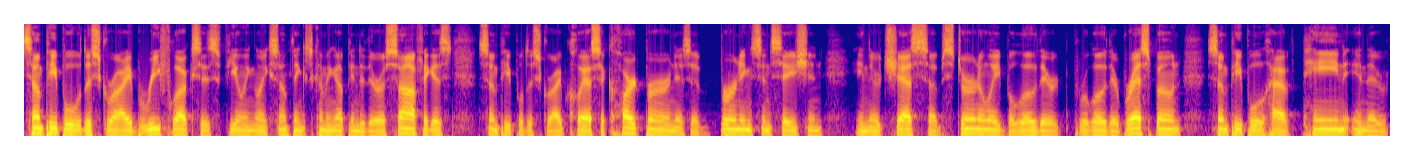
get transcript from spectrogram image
some people will describe reflux as feeling like something's coming up into their esophagus. Some people describe classic heartburn as a burning sensation in their chest, substernally, below their below their breastbone. Some people have pain in the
